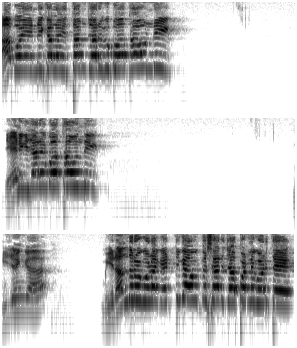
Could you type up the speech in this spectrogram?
రాబోయే ఎన్నికల్లో యుద్ధం జరిగిపోతూ ఉంది. దేనికి జరగబోతా ఉంది? నిజంగా మీరందరూ కూడా గట్టిగా ఒక్కసారి చప్పట్లు కొడితే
